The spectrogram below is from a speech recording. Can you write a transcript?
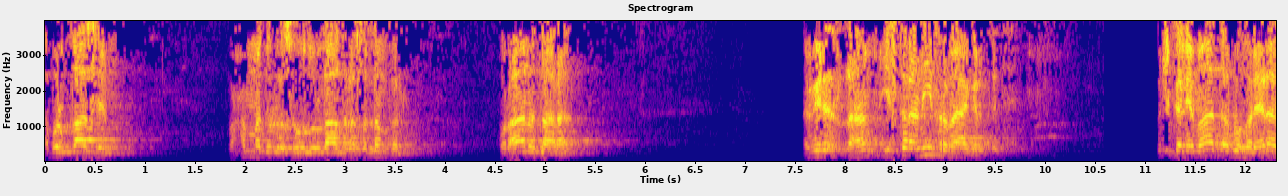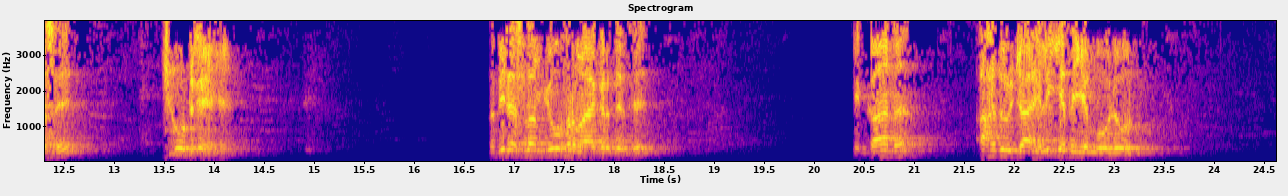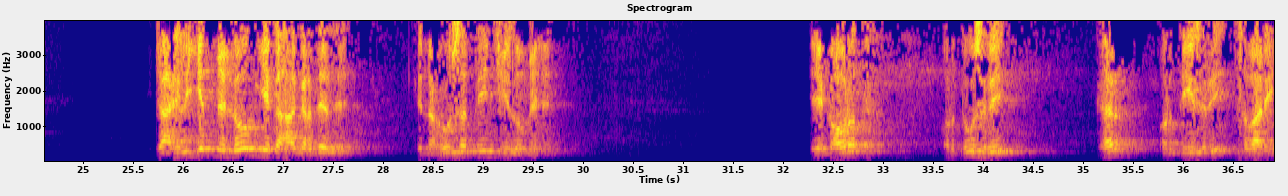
ابو القاسم محمد الرسول اللہ صلی اللہ علیہ وسلم پر قرآن اتارا. نبی السلام اس طرح نہیں فرمایا کرتے تھے. کچھ کلمات ابو حریرا سے چھوٹ گئے ہیں. نبی السلام کیوں فرمایا کرتے تھے؟ کہ کان عہد الجاہلیت یہ بولون جاہلیت میں لوگ یہ کہا کرتے تھے کہ نحوست تین چیزوں میں ہے۔ ایک عورت اور دوسری گھر اور تیسری سواری۔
